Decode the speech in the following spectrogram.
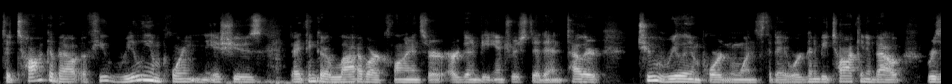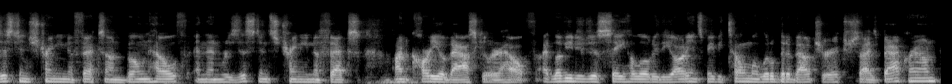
to talk about a few really important issues that I think a lot of our clients are, are going to be interested in. Tyler, two really important ones today. We're going to be talking about resistance training effects on bone health and then resistance training effects on cardiovascular health. I'd love you to just say hello to the audience, maybe tell them a little bit about your exercise background,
